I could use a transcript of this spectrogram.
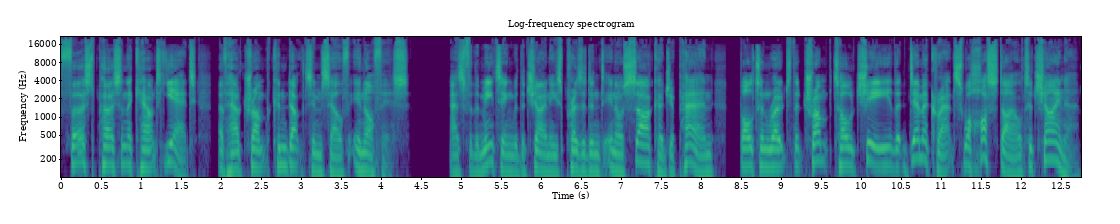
first person account yet of how Trump conducts himself in office. As for the meeting with the Chinese president in Osaka, Japan, Bolton wrote that Trump told Xi that Democrats were hostile to China.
